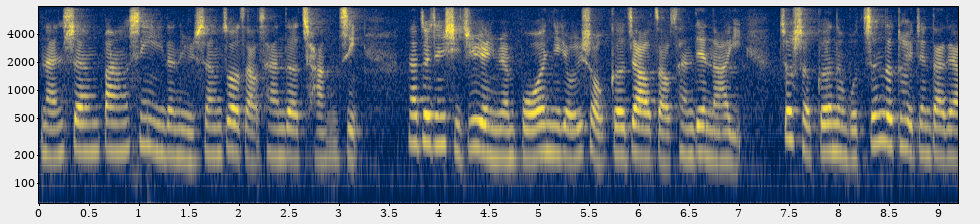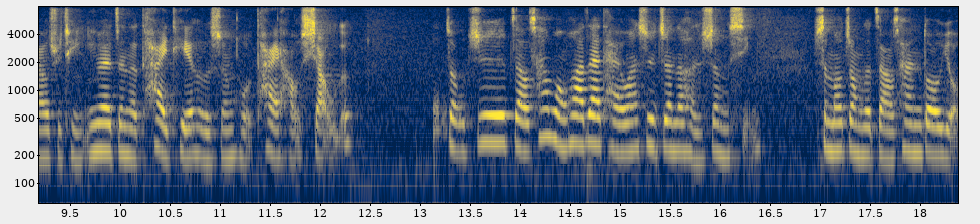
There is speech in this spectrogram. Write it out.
男生帮心仪的女生做早餐的场景。那最近喜剧演员伯恩也有一首歌叫《早餐店阿姨》，这首歌呢，我真的推荐大家要去听，因为真的太贴合生活，太好笑了。总之，早餐文化在台湾是真的很盛行，什么种的早餐都有。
